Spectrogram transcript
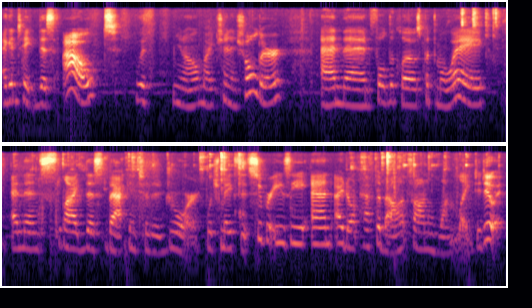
I can take this out with, you know, my chin and shoulder and then fold the clothes, put them away, and then slide this back into the drawer, which makes it super easy and I don't have to balance on one leg to do it.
